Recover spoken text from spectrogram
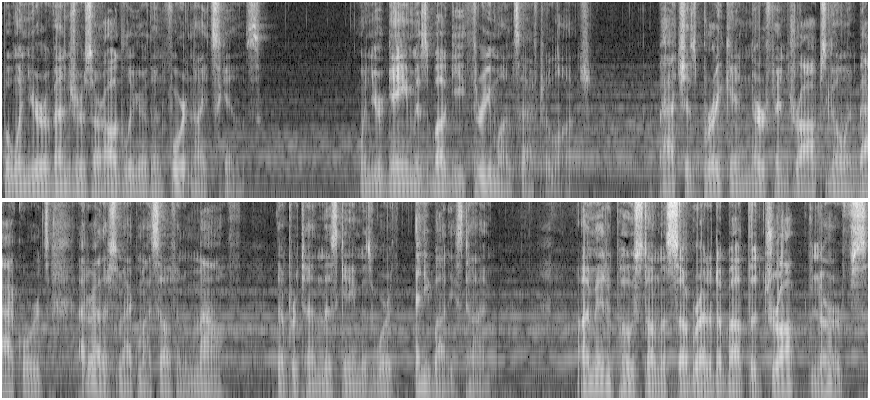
But when your Avengers are uglier than Fortnite skins, when your game is buggy three months after launch, patches breaking, nerfing, drops going backwards, I'd rather smack myself in the mouth than pretend this game is worth anybody's time. I made a post on the subreddit about the dropped nerfs,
